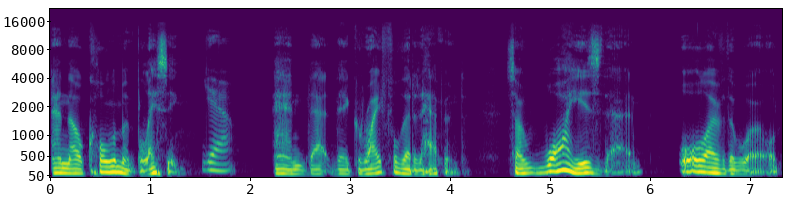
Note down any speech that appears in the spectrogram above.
and they'll call them a blessing. Yeah. And that they're grateful that it happened. So, why is that all over the world?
